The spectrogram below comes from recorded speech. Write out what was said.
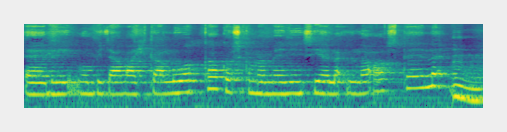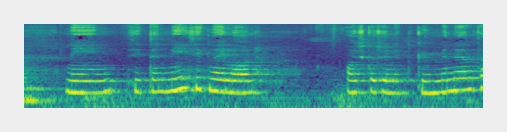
eli mun pitää vaihtaa luokkaa, koska mä menin siellä yläasteelle. Mm. Niin sitten niin, sit meillä on, olisiko se nyt kymmeneltä,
